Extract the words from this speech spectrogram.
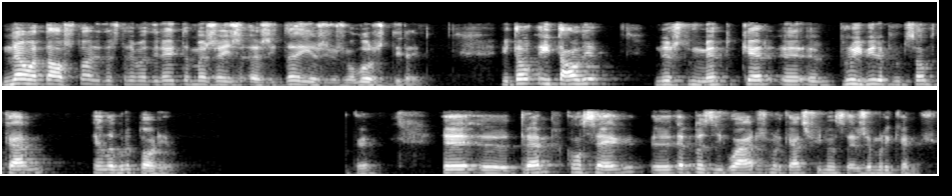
Não a tal história da extrema-direita, mas as, as, ideias e os valores de direita. Então, a Itália, neste momento, quer eh proibir a produção de carne em laboratório. Okay? Eh, eh, Trump consegue eh, apaziguar os mercados financeiros americanos,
